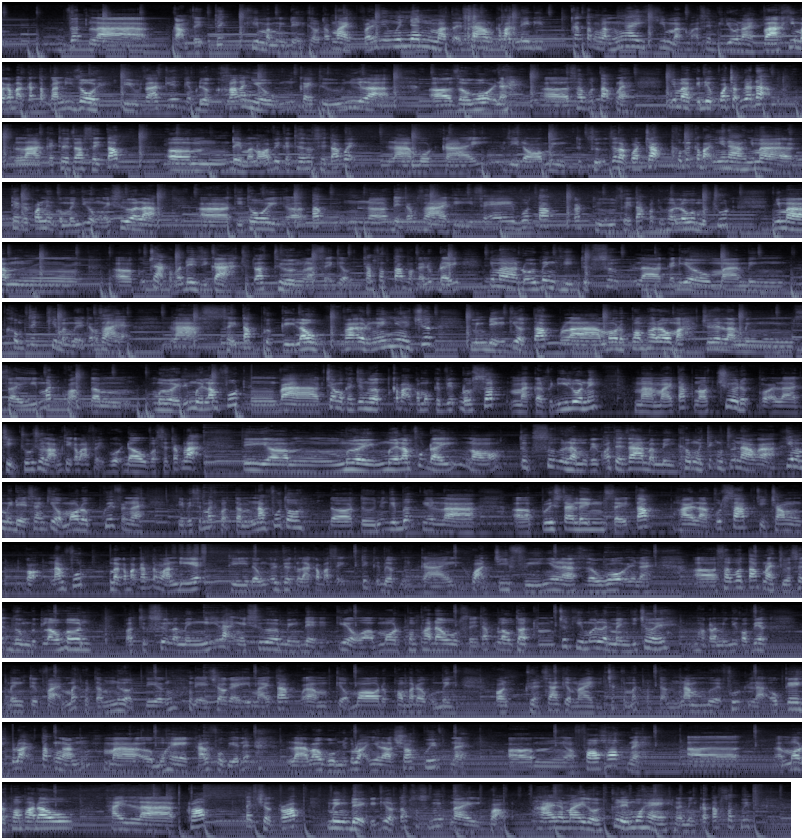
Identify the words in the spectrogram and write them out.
rất là cảm thấy thích khi mà mình để kiểu tóc này. Và những cái nguyên nhân mà tại sao các bạn nên đi cắt tóc ngắn ngay khi mà các bạn xem video này. Và khi mà các bạn cắt tóc ngắn đi rồi thì chúng ta tiết kiệm được khá là nhiều những cái thứ như là uh, dầu gội này ờ, uh, sáp vuốt tóc này. Nhưng mà cái điều quan trọng nhất ạ là cái thời gian sấy tóc. Um, để mà nói về cái thời gian sấy tóc ấy là một cái gì đó mình thực sự rất là quan trọng. Không biết các bạn như nào nhưng mà theo cái quan niệm của mình như kiểu ngày xưa là à, thì thôi à, tóc ờ, để tóc dài thì sẽ vuốt tóc các thứ sấy tóc các thứ hơi lâu hơn một chút. Nhưng mà uh, cũng chả có vấn đề gì cả. Chúng ta thường là sẽ kiểu chăm sóc tóc vào cái lúc đấy. Nhưng mà đối với mình thì thực sự là cái điều mà mình không thích khi mà mình để tóc dài ấy là sấy tóc cực kỳ lâu. Và ở ngay như trước mình để cái kiểu tóc là model pompadour mà cho nên là mình sấy mất khoảng tầm 10 đến 15 phút. Ừ, và trong một cái trường hợp các bạn có một cái việc đột xuất mà cần phải đi luôn ấy mà mái tóc nó chưa được gọi là chỉnh chu cho lắm thì các bạn phải gội đầu và sấy tóc lại. Thì um, 10 15 phút đấy nó thực sự là một cái quãng thời gian mà mình không hề thích một chút nào cả. Khi mà mình để sang kiểu model quick này thì mình sẽ mất khoảng tầm 5 phút thôi. Ờ, từ những cái bước như là uh, pre-styling, sấy tóc hay là foot sáp chỉ trong gọn 5 phút mà các bạn cắt tóc ngắn đi ấy thì đồng với việc là các bạn sẽ tiết kiệm được những cái khoản chi phí như là dầu gội này ờ, uh, sáp vuốt tóc này chúng sẽ dùng được lâu hơn. Và thực sự là mình nghĩ lại ngày xưa mình để cái kiểu ờ, uh, mod pompadour sấy tóc lâu thật trước khi mỗi lần mình đi chơi ấy hoặc là mình đi có việc mình từ phải mất khoảng tầm nửa tiếng để cho cái mái tóc um, kiểu mod pompadour của mình. Còn chuyển sang kiểu này thì chắc chỉ mất khoảng tầm 5 10 phút là ok. Loại tóc ngắn mà ở mùa hè khá là phổ biến ấy là bao gồm những cái loại như là short quip này um, four hawk này. Uh, Model pompadour hay là crop texture crop? Mình để cái kiểu tóc short quip này khoảng 2 năm nay rồi cứ đến mùa hè là mình cắt tóc short quip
